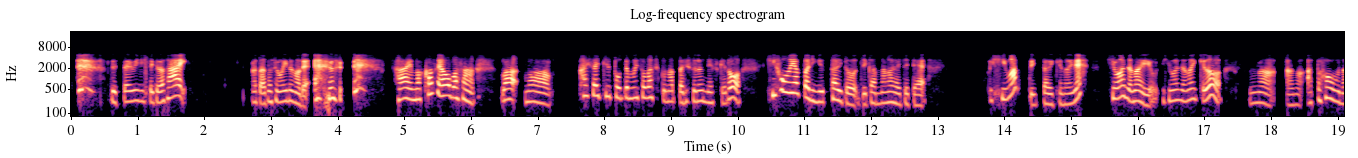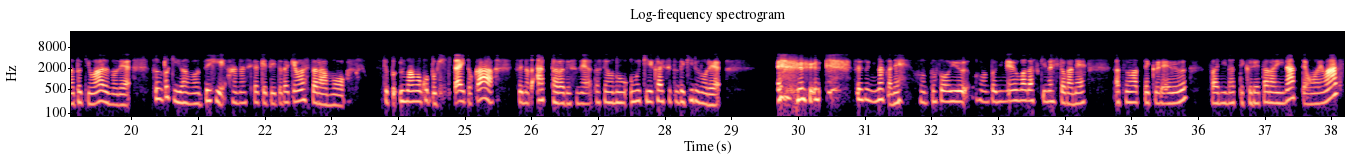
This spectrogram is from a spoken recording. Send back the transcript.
絶対見に来てください。あと私もいるので。はい。まあ、カフェおばさんは、まあ、開催中とても忙しくなったりするんですけど、基本やっぱりゆったりと時間流れてて、暇って言ったらいけないね。暇じゃないよ。暇じゃないけど、まあ、あの、アットホームな時もあるので、その時はもうぜひ話しかけていただけましたら、もう、ちょっと馬のこと聞きたいとか、そういうのがあったらですね、私あの、思いっきり解説できるので、そういう時になんかね、ほんとそういう、本当にね、馬が好きな人がね、集まってくれる場になってくれたらいいなって思います。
